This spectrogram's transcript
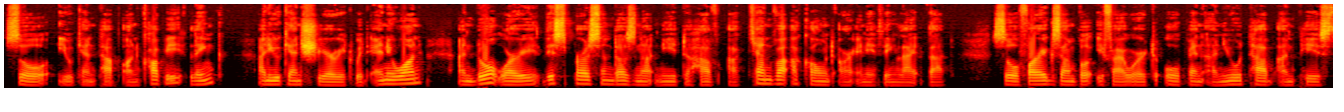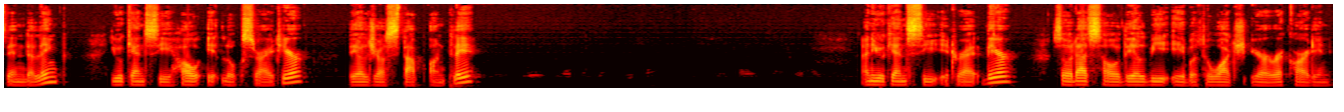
So you can tap on copy link and you can share it with anyone. And don't worry, this person does not need to have a Canva account or anything like that. So for example, if I were to open a new tab and paste in the link, you can see how it looks right here. They'll just tap on play. And you can see it right there. So that's how they'll be able to watch your recording.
